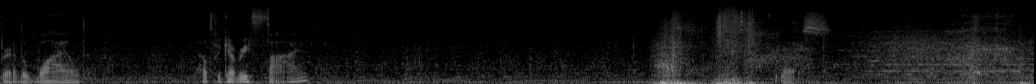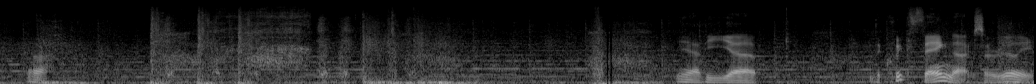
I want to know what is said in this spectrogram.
Bread of the Wild. Health recovery 5. Nice. Ugh. Yeah, the uh, the quick fang knucks are really.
